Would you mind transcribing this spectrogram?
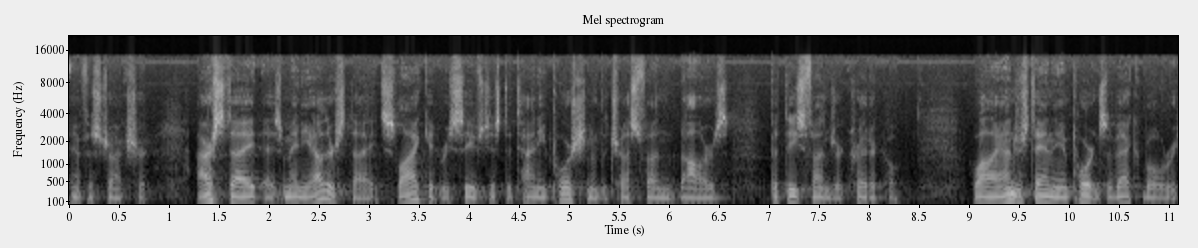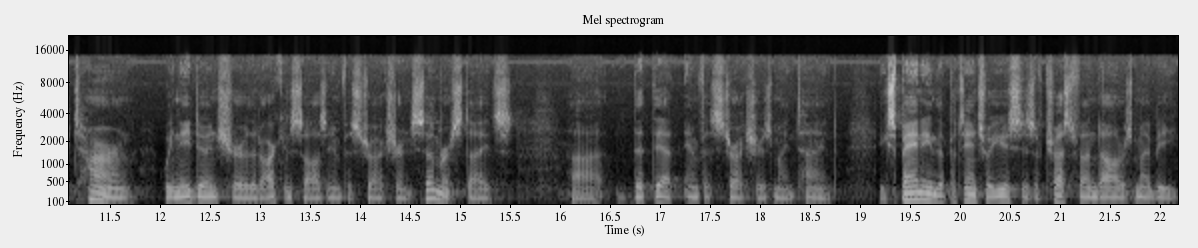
infrastructure. Our state, as many other states like it, receives just a tiny portion of the trust fund dollars, but these funds are critical. While I understand the importance of equitable return, we need to ensure that Arkansas's infrastructure and similar states, uh, that that infrastructure is maintained. Expanding the potential uses of trust fund dollars may be,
